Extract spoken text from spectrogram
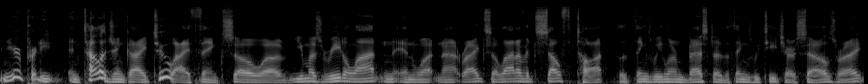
and you're a pretty intelligent guy too, I think. So uh, you must read a lot and, and whatnot, right? So a lot of it's self-taught. The things we learn best are the things we teach ourselves, right?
